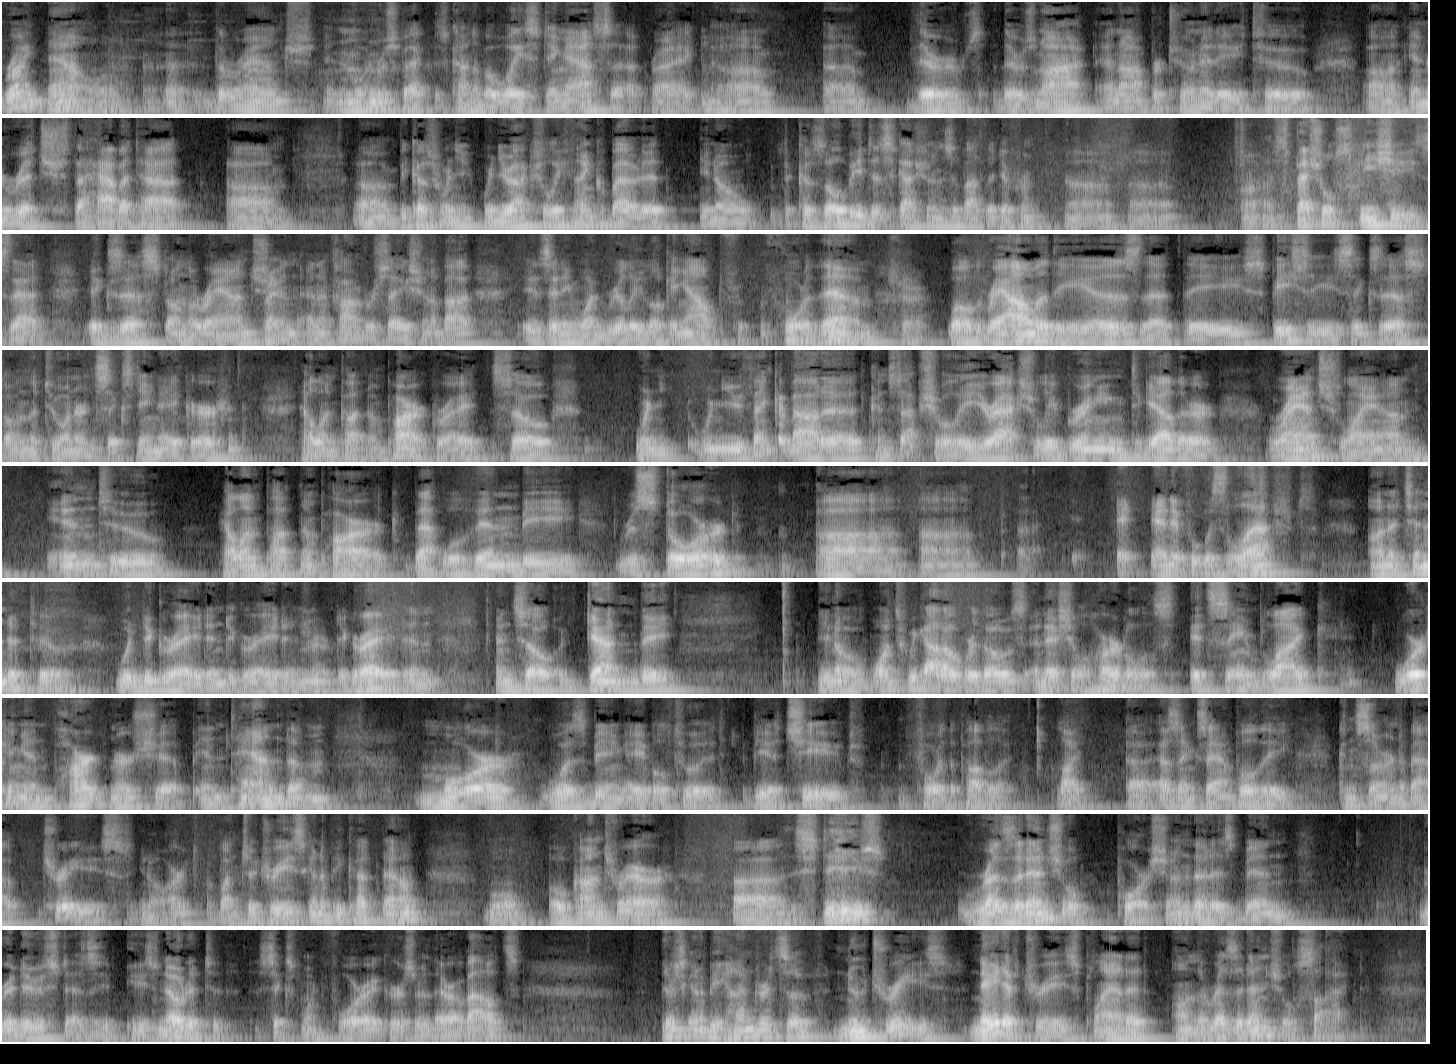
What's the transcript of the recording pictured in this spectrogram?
Right now, uh, the ranch, in one respect, is kind of a wasting asset, right? Mhm. Um, um, there's there's not an opportunity to uh, enrich the habitat um, uh, because when you when you actually think about it, you know, because there'll be discussions about the different uh, uh, uh, special species that exist on the ranch, Right. and, and a conversation about is anyone really looking out for, for them? Sure. Well, the reality is that the species exist on the 216 acre Helen Putnam Park, right? So when when you think about it conceptually, you're actually bringing together ranch land into Helen Putnam Park that will then be restored. Uh, uh, and if it was left unattended to, would degrade and degrade and degrade. And and so again, the you know once we got over those initial hurdles, it seemed like working in partnership in tandem, more was being able to be achieved for the public. Like uh, as an example, the concern about trees. You know, are a bunch of trees going to be cut down? Well, au contraire, uh, Steve's residential portion that has been reduced, as he's noted, to 6.4 acres or thereabouts, there's going to be hundreds of new trees, native trees, planted on the residential side.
